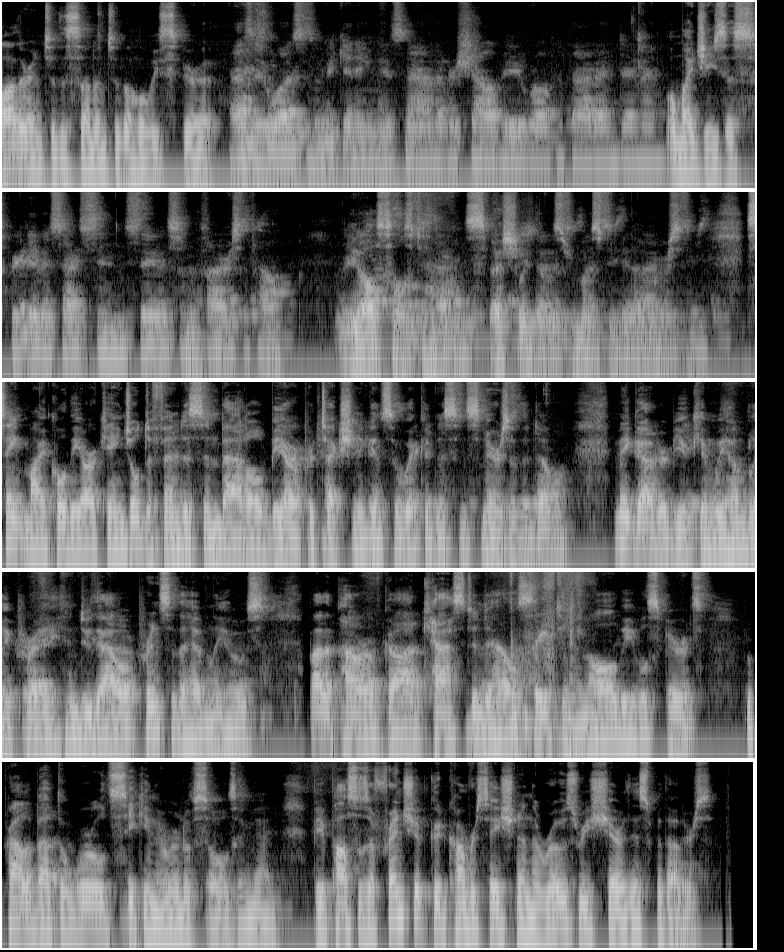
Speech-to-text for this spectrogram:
Father, and to the Son, and to the Holy Spirit. As it was in the beginning, is now, and ever shall be, world without end. Amen. O my Jesus, Forgive us our sins, save us from the fires of hell. Lead all souls to heaven, especially those who most need thy mercy. Saint Michael, the archangel, defend us in battle, be our protection against the wickedness and snares of the devil. May God rebuke him, we humbly pray. And do thou, O Prince of the heavenly host, by the power of God, cast into hell Satan and all evil spirits who prowl about the world seeking the ruin of souls. Amen. Be apostles of friendship, good conversation, and the rosary share this with others.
